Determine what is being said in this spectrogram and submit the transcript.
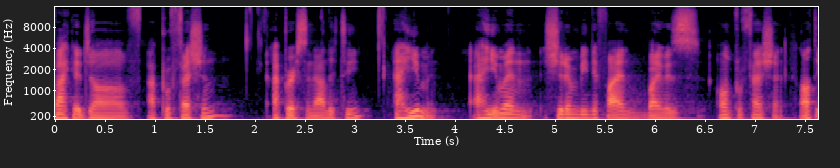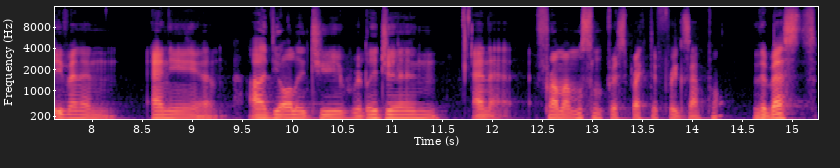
package of a profession, a personality, a human. A human shouldn't be defined by his own profession, not even in any um, ideology, religion. And uh, from a Muslim perspective, for example, the best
